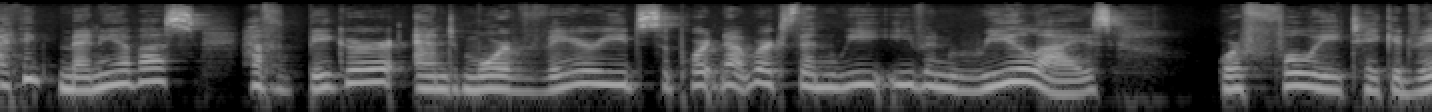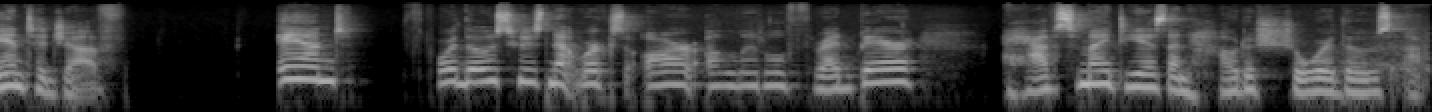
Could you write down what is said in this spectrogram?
I think many of us have bigger and more varied support networks than we even realize or fully take advantage of. And for those whose networks are a little threadbare, I have some ideas on how to shore those up.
